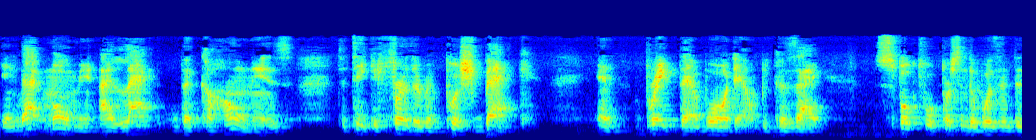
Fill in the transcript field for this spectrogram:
in that moment, I lacked the cojones to take it further and push back and break that wall down because I spoke to a person that wasn't the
